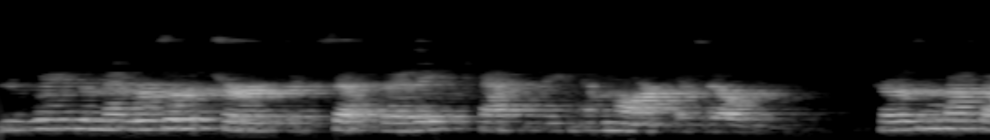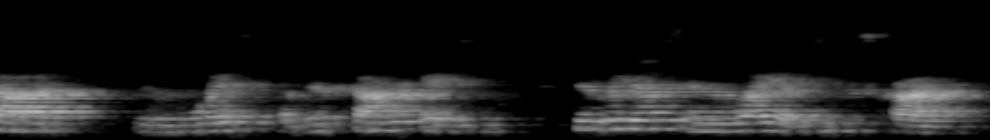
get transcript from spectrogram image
Do we, the members of the church, accept Betty, Kathleen, and Mark as elders, chosen by God through the voice of this congregation to lead us in the way of Jesus Christ?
